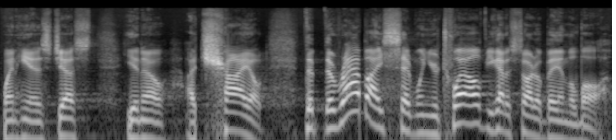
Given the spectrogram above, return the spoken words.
when he is just, you know, a child. The, the rabbi said when you're 12, you got to start obeying the law.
